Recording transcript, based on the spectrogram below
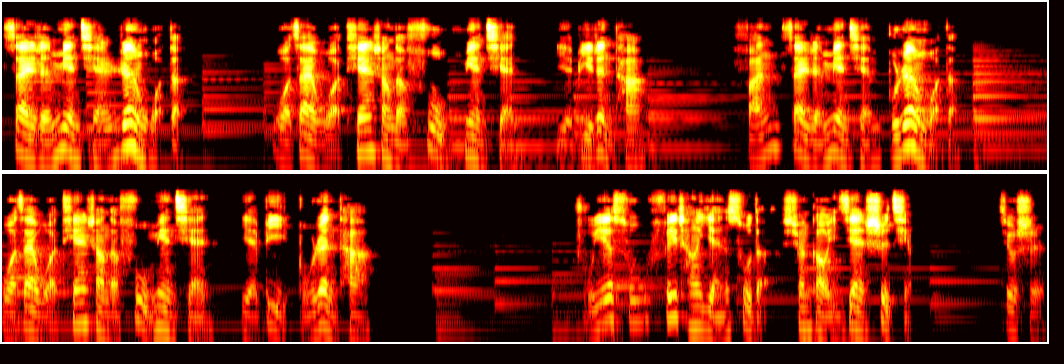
在人面前认我的。我在我天上的父面前也必认他；凡在人面前不认我的，我在我天上的父面前也必不认他。主耶稣非常严肃地宣告一件事情，就是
